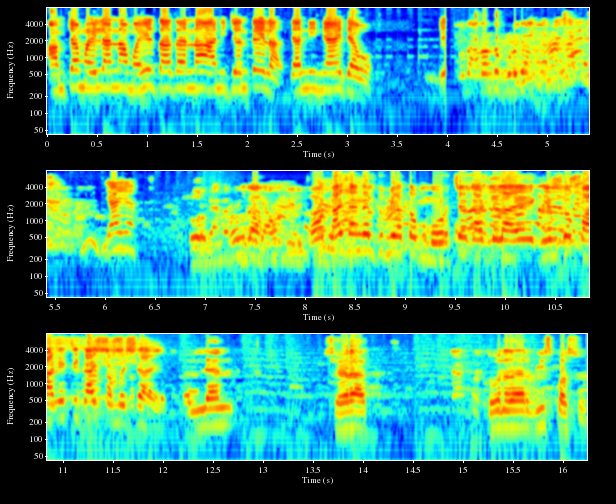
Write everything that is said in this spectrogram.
आमच्या महिलांना महेश दादांना आणि जनतेला त्यांनी न्याय द्यावं. या. काय सांगाल तुम्ही? आता मोर्चा काढलेला आहे. नेमकं पाण्याची काय समस्या आहे? कल्याण शहरात दोन हजार वीसपासून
